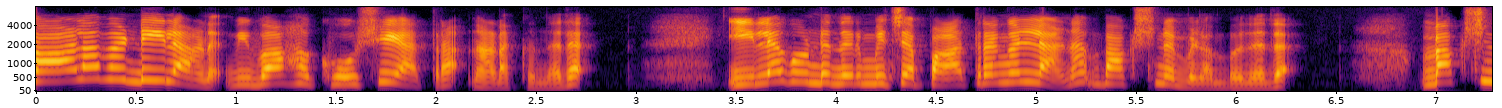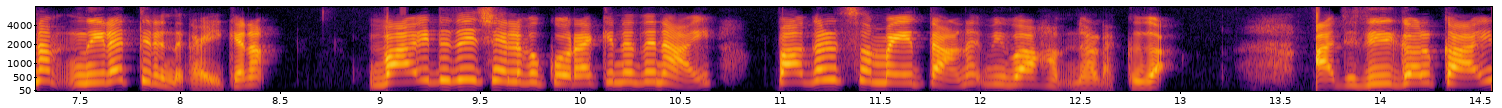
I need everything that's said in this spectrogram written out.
കാളവണ്ടിയിലാണ് വിവാഹ ഘോഷയാത്ര നടക്കുന്നത്. ഇല കൊണ്ട് നിർമ്മിച്ച പാത്രങ്ങളിലാണ് ഭക്ഷണം വിളമ്പുന്നത്. ഭക്ഷണം നിലത്തിരുന്ന് കഴിക്കണം. വൈദ്യുതി ചെലവ് കുറയ്ക്കുന്നതിനായി പകൽ സമയത്താണ് വിവാഹം നടക്കുക. അതിഥികൾക്കായി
